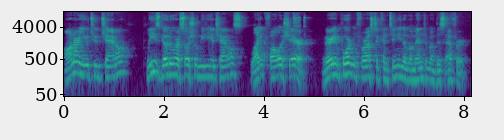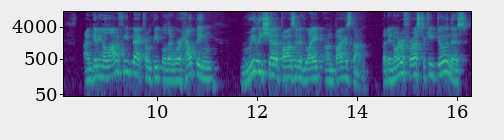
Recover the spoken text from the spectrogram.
on our YouTube channel. Please go to our social media channels, like, follow, share. Very important for us to continue the momentum of this effort. I'm getting a lot of feedback from people that we're helping really shed a positive light on Pakistan. But in order for us to keep doing this,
